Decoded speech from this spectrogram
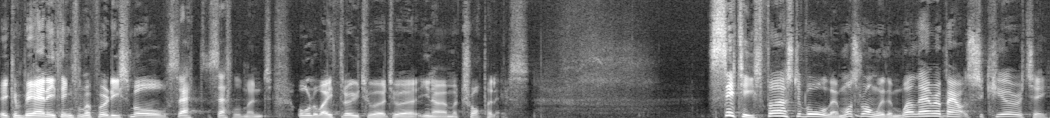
It can be anything from a pretty small set settlement all the way through to a, to a, you know, a metropolis. Cities, first of all, then, what's wrong with them? Well, they're about security.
